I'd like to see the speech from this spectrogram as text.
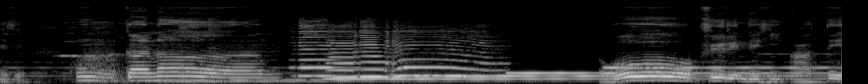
ऐसे उनका नाम वो फिर नहीं आते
